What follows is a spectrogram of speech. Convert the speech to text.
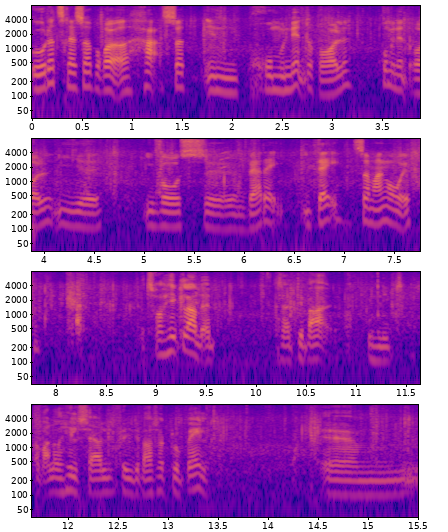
68-oprøret har så en prominent rolle, prominent rolle i, øh, i vores øh, hverdag i dag, så mange år efter? Jeg tror helt klart, at, altså, at det var unikt og var noget helt særligt, fordi det var så globalt. Øhm,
